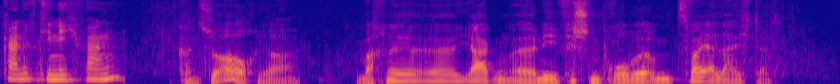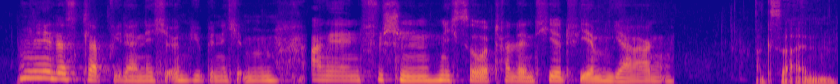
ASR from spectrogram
Kann ich die nicht fangen? Kannst du auch, ja. Mach eine äh, Jagen, äh, nee, Fischenprobe um zwei erleichtert. Nee, das klappt wieder nicht. Irgendwie bin ich im Angeln, Fischen nicht so talentiert wie im Jagen. Mag sein.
